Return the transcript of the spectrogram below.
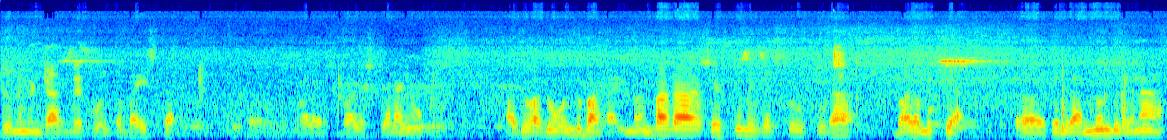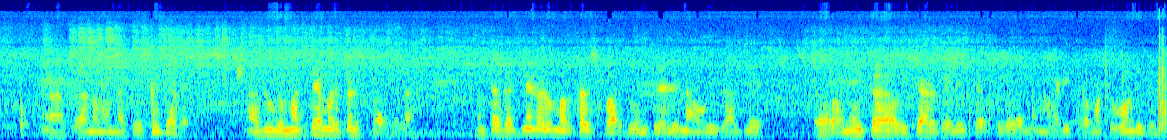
ಟೂರ್ನಮೆಂಟ್ ಆಗಬೇಕು ಅಂತ ಬಯಸ್ತಾರೆ. ಭಾಳ ಭಾಳಷ್ಟು ಜನ ಯುವಕರು. ಅದು ಅದು ಒಂದು ಭಾಗ. ಇನ್ನೊಂದು ಭಾಗ ಸೇಫ್ಟಿ ಮೆಷರ್ಸು ಕೂಡ ಭಾಳ ಮುಖ್ಯ. ಯಾಕಂದರೆ ಹನ್ನೊಂದು ಜನ ಪ್ರಾಣವನ್ನು ಕೊಟ್ಟಿದ್ದಾರೆ ಅದು ಮತ್ತೆ ಮರುಕಳಿಸ್ಬಾರ್ದಲ್ಲ? ಅಂಥ ಘಟನೆಗಳು ಮರುಕಳಿಸ್ಬಾರ್ದು ಅಂತೇಳಿ ನಾವು ಈಗಾಗಲೇ ಅನೇಕ ವಿಚಾರದಲ್ಲಿ ಚರ್ಚೆಗಳನ್ನು ಮಾಡಿ ಕ್ರಮ ತಗೊಂಡಿದ್ದೇವೆ.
